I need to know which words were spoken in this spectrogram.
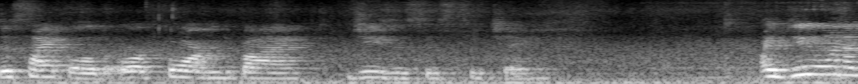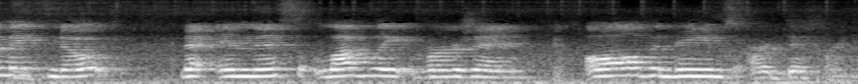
discipled or formed by Jesus' teaching. I do want to make note that in this lovely version, all the names are different.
